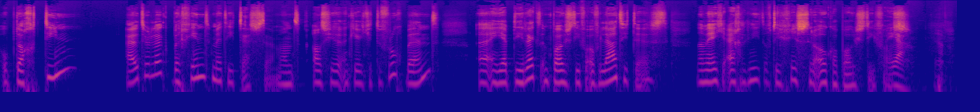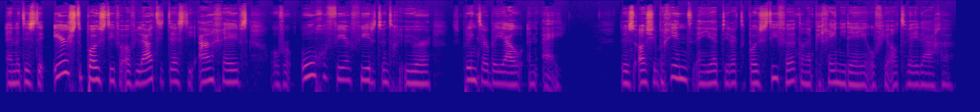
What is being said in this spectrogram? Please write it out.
op dag 10 uiterlijk begint met die testen. Want als je een keertje te vroeg bent eh, en je hebt direct een positieve ovulatietest, dan weet je eigenlijk niet of die gisteren ook al positief was. Ja, ja. En het is de eerste positieve ovulatietest die aangeeft over ongeveer 24 uur springt er bij jou een ei. Dus als je begint en je hebt direct een positieve, dan heb je geen idee of je al twee dagen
